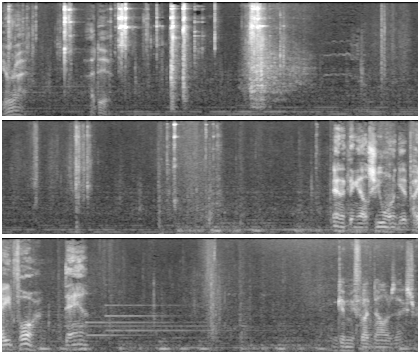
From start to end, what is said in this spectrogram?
You're right. I did. Anything else you want to get paid for, Dan? Give me five dollars extra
